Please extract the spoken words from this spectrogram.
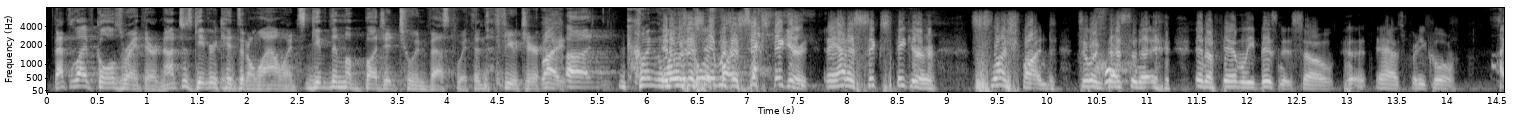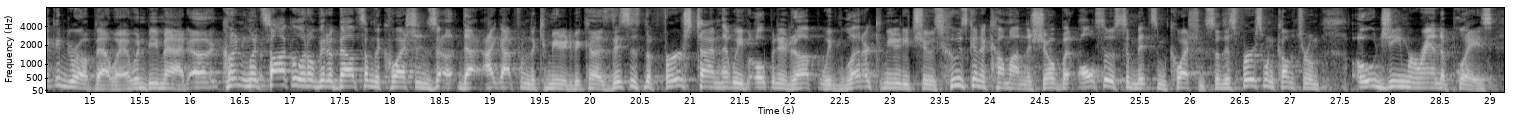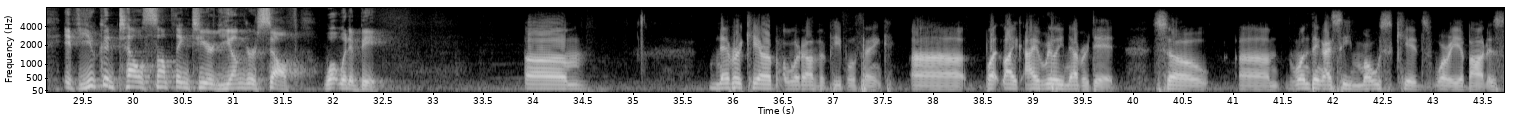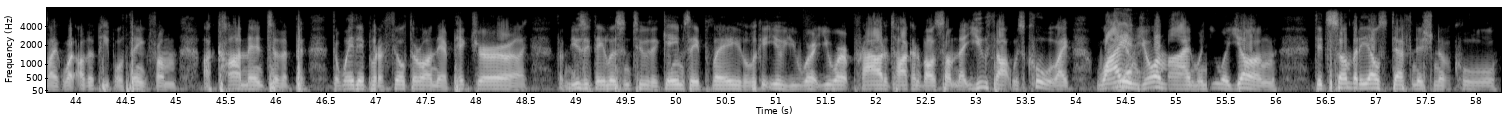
That's life goals right there. Not just give your kids an allowance, give them a budget to invest with in the future. Right. Uh, Quentin, it was, a, it was a six figure. They had a six figure slush fund to invest in a in a family business. So yeah, it's pretty cool. I could grow up that way. I wouldn't be mad. Uh, Quentin, let's talk a little bit about some of the questions uh, that I got from the community because this is the first time that we've opened it up. We've let our community choose who's going to come on the show, but also submit some questions. So this first one comes from OG Miranda Plays. If you could tell something to your younger self, what would it be? Um, never care about what other people think. Uh, but like, I really never did. So um, one thing I see most kids worry about is like what other people think from a comment to the the way they put a filter on their picture, or like the music they listen to, the games they play. Look at you, you weren't you weren't proud of talking about something that you thought was cool. Like why yeah. in your mind when you were young did somebody else's definition of cool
